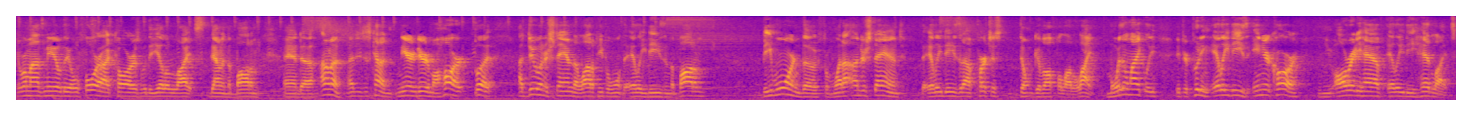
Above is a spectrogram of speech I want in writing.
it reminds me of the old four-eyed cars with the yellow lights down in the bottom. And uh, I don't know, that's just kind of near and dear to my heart. But I do understand that a lot of people want the LEDs in the bottom. Be warned though, from what I understand, the LEDs that I've purchased don't give off a lot of light. More than likely, if you're putting LEDs in your car, then you already have LED headlights.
